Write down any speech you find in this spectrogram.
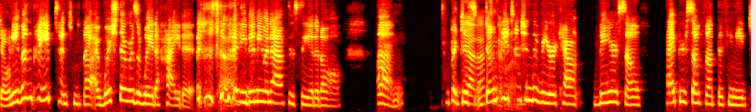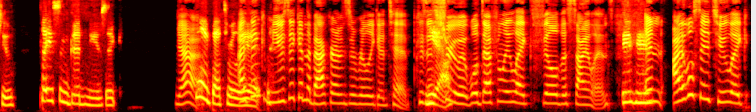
don't even pay attention to that. I wish there was a way to hide it so yeah. that you didn't even have to see it at all. Um, but just yeah, don't pay one. attention to the viewer count. Be yourself. Hype yourself up if you need to. Play some good music. Yeah. I feel like that's really I it. think music in the background is a really good tip because it's yeah. true. It will definitely like fill the silence. Mm-hmm. And I will say too, like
